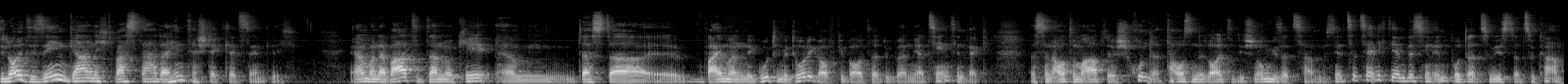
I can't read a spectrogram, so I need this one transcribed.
die Leute sehen gar nicht, was da dahinter steckt letztendlich. Ja, man erwartet dann, okay, ähm, dass da, äh, weil man eine gute Methodik aufgebaut hat über ein Jahrzehnt hinweg, dass dann automatisch hunderttausende Leute die schon umgesetzt haben müssen. Jetzt erzähle ich dir ein bisschen Input dazu, wie es dazu kam.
